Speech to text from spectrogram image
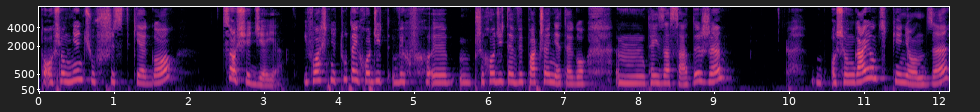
po osiągnięciu wszystkiego, co się dzieje? I właśnie tutaj chodzi, wy, przychodzi te wypaczenie tego, mm, tej zasady, że osiągając pieniądze,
